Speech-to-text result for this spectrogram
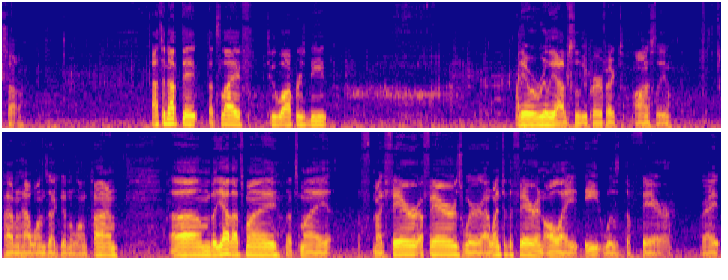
So, that's an update. That's life. Two Whoppers deep. They were really absolutely perfect, honestly. I haven't had ones that good in a long time. Um, but yeah, that's my that's my my fair affairs where I went to the fair and all I ate was the fair, right?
